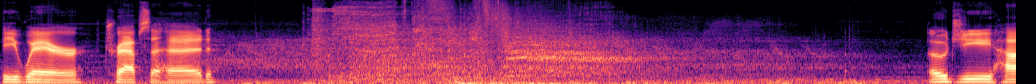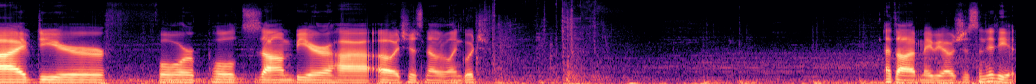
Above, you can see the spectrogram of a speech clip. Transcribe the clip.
Beware, traps ahead. OG hive deer for pulled zombie oh it's just another language. I thought maybe I was just an idiot.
